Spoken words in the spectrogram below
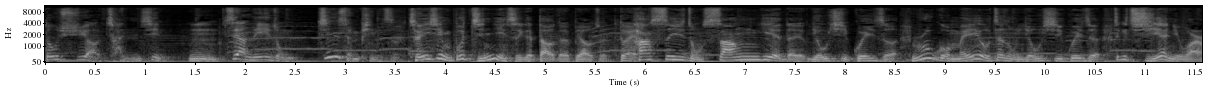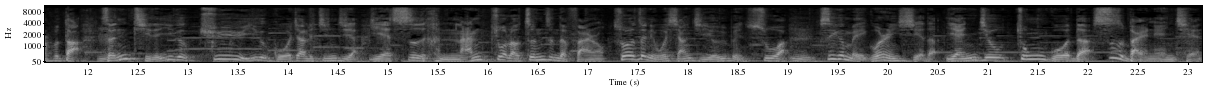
都需要诚信，嗯，这样的一种精神品质。诚信不仅仅是一个道德标准，对它是一种商业的游戏规则。如果没有这种游戏规则，这个企业你玩不大，整体的一个区域、一个国家的经济啊，也是很难做到真正的繁荣。说到这里，我想起有一本书啊，嗯，是一个美国人写的，研究中国的四百年前，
